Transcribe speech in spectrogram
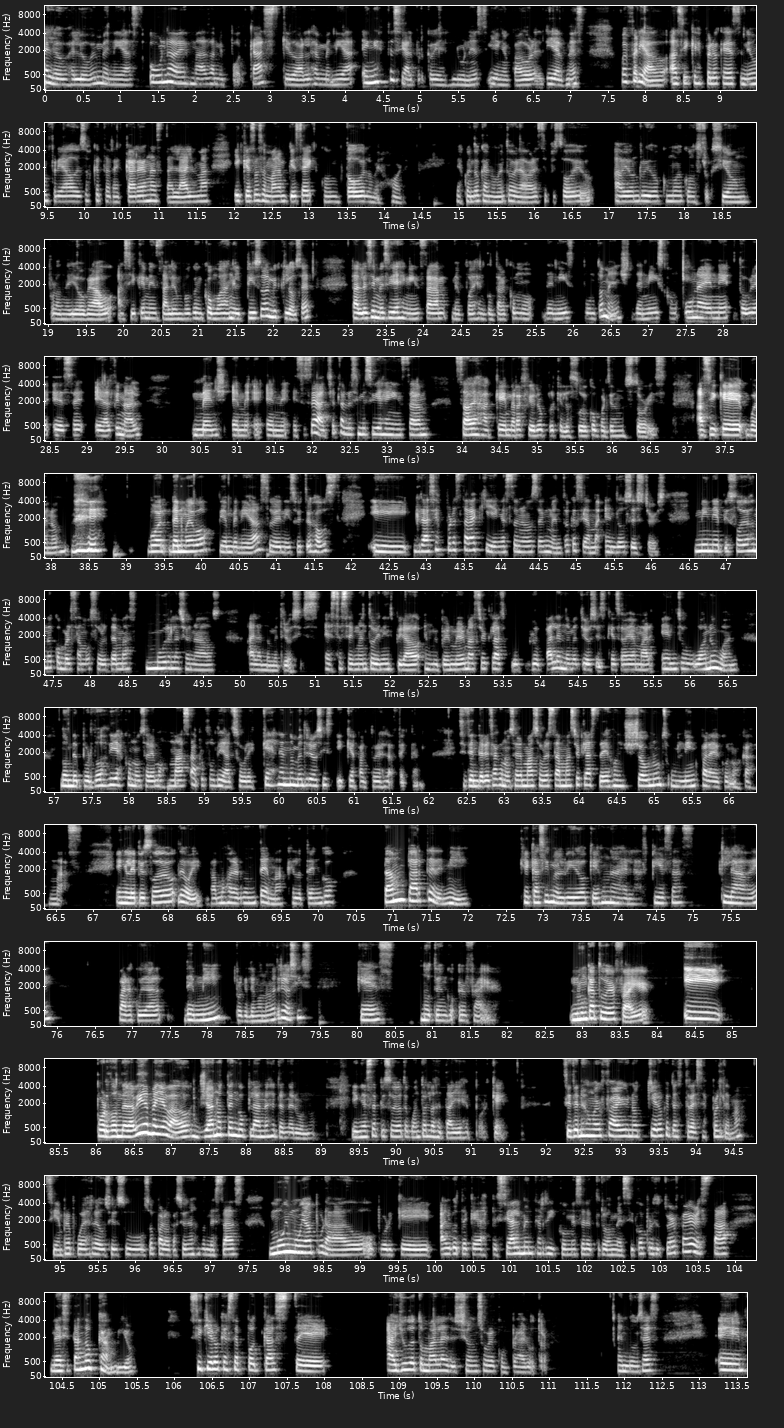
Hello, hello, bienvenidas una vez más a mi podcast. Quiero darles la bienvenida en especial porque hoy es lunes y en Ecuador el viernes fue feriado, así que espero que hayas tenido un feriado de esos que te recargan hasta el alma y que esta semana empiece con todo lo mejor. Les cuento que al momento de grabar este episodio había un ruido como de construcción por donde yo grabo, así que me instalé un poco incómoda en el piso de mi closet. Tal vez si me sigues en Instagram me puedes encontrar como denise.mensch, denise con una N, doble S, E al final, mensch, M-E-N-S-C-H. Tal vez si me sigues en Instagram sabes a qué me refiero porque lo estuve compartiendo en stories. Así que, bueno, Bueno, de nuevo, bienvenida, soy Denise, soy tu host y gracias por estar aquí en este nuevo segmento que se llama Endo Sisters, mini episodios donde conversamos sobre temas muy relacionados a la endometriosis. Este segmento viene inspirado en mi primer masterclass grupal de endometriosis que se va a llamar Endo 101, donde por dos días conoceremos más a profundidad sobre qué es la endometriosis y qué factores la afectan. Si te interesa conocer más sobre esta masterclass, te dejo en show notes un link para que conozcas más. En el episodio de hoy vamos a hablar de un tema que lo tengo tan parte de mí que casi me olvido que es una de las piezas clave para cuidar de mí, porque tengo endometriosis, que es no tengo air fryer. Nunca tuve air fryer y por donde la vida me ha llevado, ya no tengo planes de tener uno. Y en este episodio te cuento los detalles de por qué. Si tienes un air fryer, no quiero que te estreses por el tema. Siempre puedes reducir su uso para ocasiones donde estás muy, muy apurado o porque algo te queda especialmente rico en ese electrodoméstico. Pero si tu air fryer está necesitando cambio, sí quiero que este podcast te ayude a tomar la decisión sobre comprar otro. Entonces, eh,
